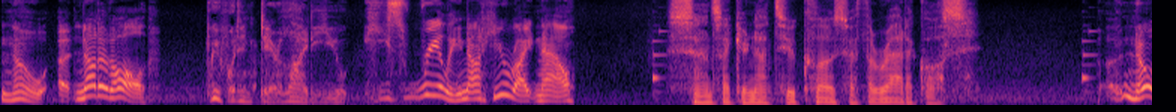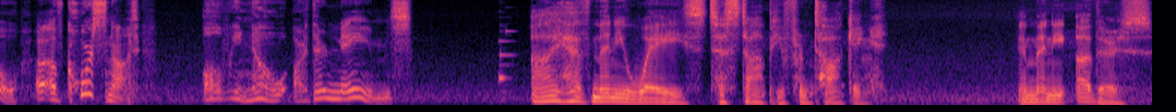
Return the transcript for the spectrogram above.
no, uh, not at all. We wouldn't dare lie to you. He's really not here right now. Sounds like you're not too close with the radicals. Uh, no, uh, of course not. All we know are their names. I have many ways to stop you from talking. And many others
